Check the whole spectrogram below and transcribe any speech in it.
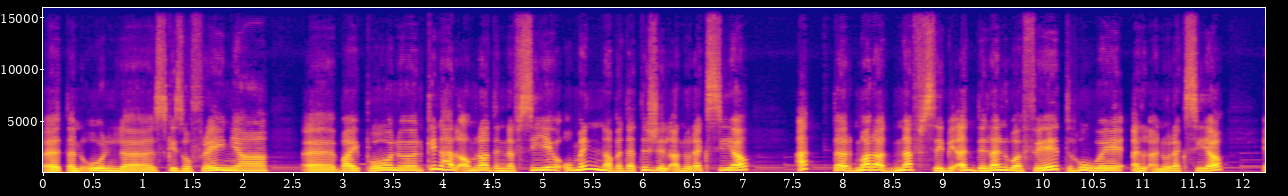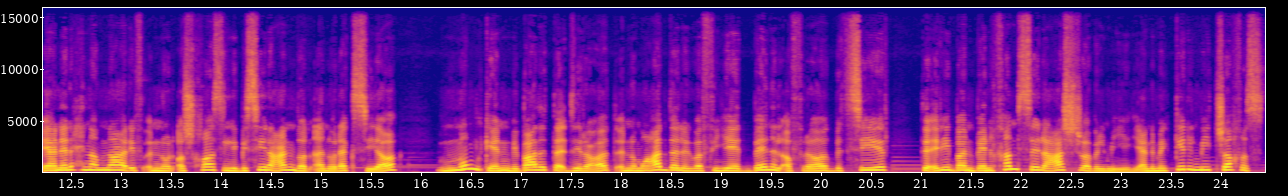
آه، تنقول schizophrenia bipolar كل هالأمراض النفسية. ومنها بدها تجي ال anorexia. أكثر مرض نفسي بيؤدي للوفاة هو الأنوركسيا. يعني نحن بنعرف إنه الأشخاص اللي بيصير عندهم أنوركسيا ممكن ببعض التقديرات إنه معدل الوفيات بين الأفراد بتصير تقريبا بين 5 ل 10% يعني من كل 100 شخص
